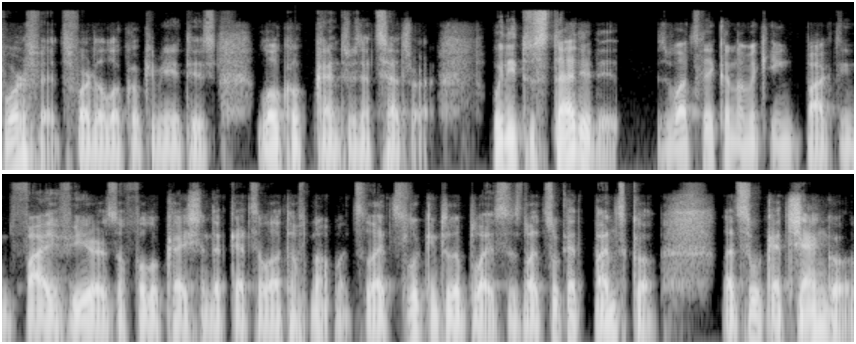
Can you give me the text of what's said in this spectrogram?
worth it for the local communities, local countries, etc. We need to study this what's the economic impact in five years of a location that gets a lot of nomads? Let's look into the places. Let's look at Bansko. Let's look at Canggu.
